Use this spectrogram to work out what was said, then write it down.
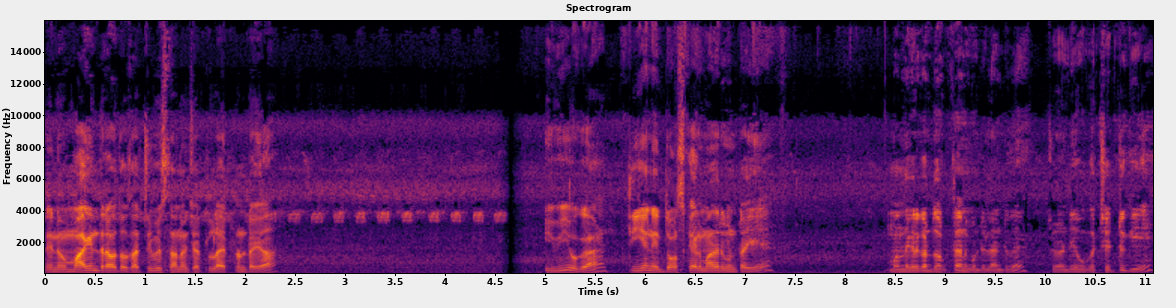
నేను మాగిన తర్వాత ఒకసారి చూపిస్తాను చెట్లు ఎట్లుంటాయో. ఇవి ఒక తీయని దోసకాయల మాదిరిగా ఉంటాయి. మన దగ్గర కూడా దొరుకుతాయి అనుకుంటా ఇలాంటివి. చూడండి ఒక చెట్టుకి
